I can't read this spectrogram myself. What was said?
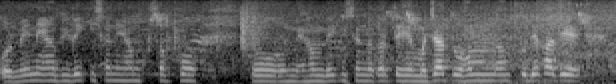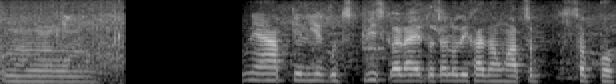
और मैंने अभी वेकेशन है हम सबको तो हम वेकेशन में करते हैं मज़ा तो हम हमको दिखाते हैं हमने आपके लिए कुछ ट्विस्ट करा है तो चलो दिखाता हूँ आप सब, सबको।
